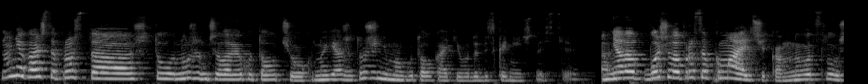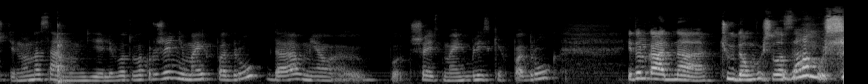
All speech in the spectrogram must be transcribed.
Ну, мне кажется просто, что нужен человеку толчок. Но я же тоже не могу толкать его до бесконечности. У меня больше вопросов к мальчикам. Ну вот слушайте, ну на самом деле, вот в окружении моих подруг, да, у меня э, вот шесть моих близких подруг, и только одна чудом вышла замуж.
